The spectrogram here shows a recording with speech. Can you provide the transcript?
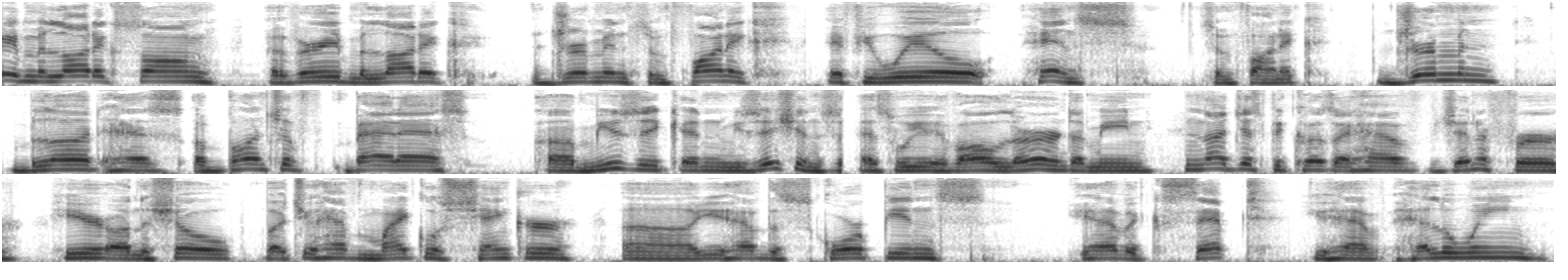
Very melodic song, a very melodic German symphonic, if you will, hence symphonic. German blood has a bunch of badass uh, music and musicians, as we have all learned. I mean, not just because I have Jennifer here on the show, but you have Michael Schenker, uh, you have the Scorpions, you have Accept, you have Helloween,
